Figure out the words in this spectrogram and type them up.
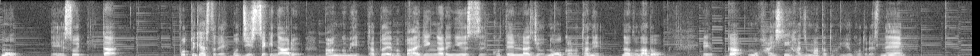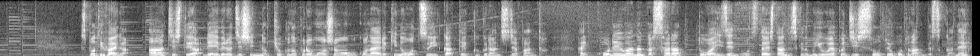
もう、えー、そういったポッドキャストでもう実績のある番組、例えばバイリンガルニュース、コテンラジオ、ノウカノタネなどなどがもう配信始まったということですね。Spotify がアーティストやレーベル自身の曲のプロモーションを行える機能を追加、テッククランチジャパンと。はい、これはなんかさらっとは以前お伝えしたんですけども、ようやく実装ということなんですかね。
